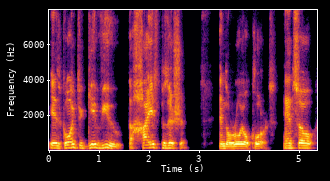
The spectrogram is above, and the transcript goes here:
is going to give you the highest position in the royal court. And so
